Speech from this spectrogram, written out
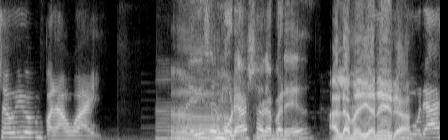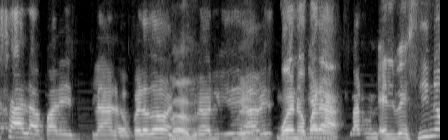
yo vivo en Paraguay. Ah, ¿y dice muralla a la pared? A la medianera. Muralla a la pared, claro, perdón, Claro, me olvidé. bien. a veces Bueno, un- El vecino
